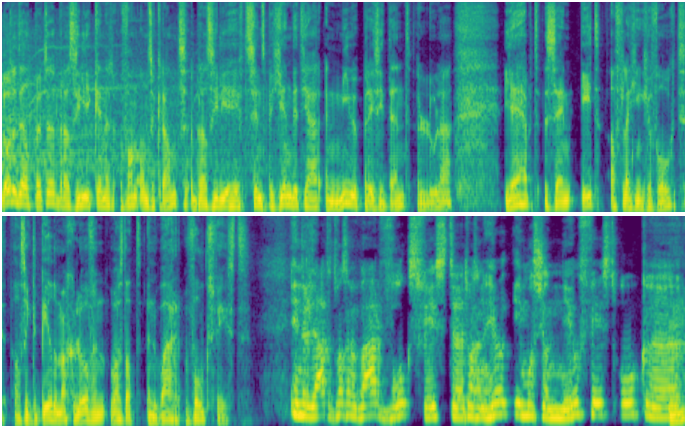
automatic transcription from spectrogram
Lode Del Putte, Brazilië-kenner van onze krant. Brazilië heeft sinds begin dit jaar een nieuwe president, Lula. Jij hebt zijn eetaflegging gevolgd. Als ik de beelden mag geloven, was dat een waar volksfeest. Inderdaad, het was een waar volksfeest. Eh, het was een heel emotioneel feest ook. Uh, mm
